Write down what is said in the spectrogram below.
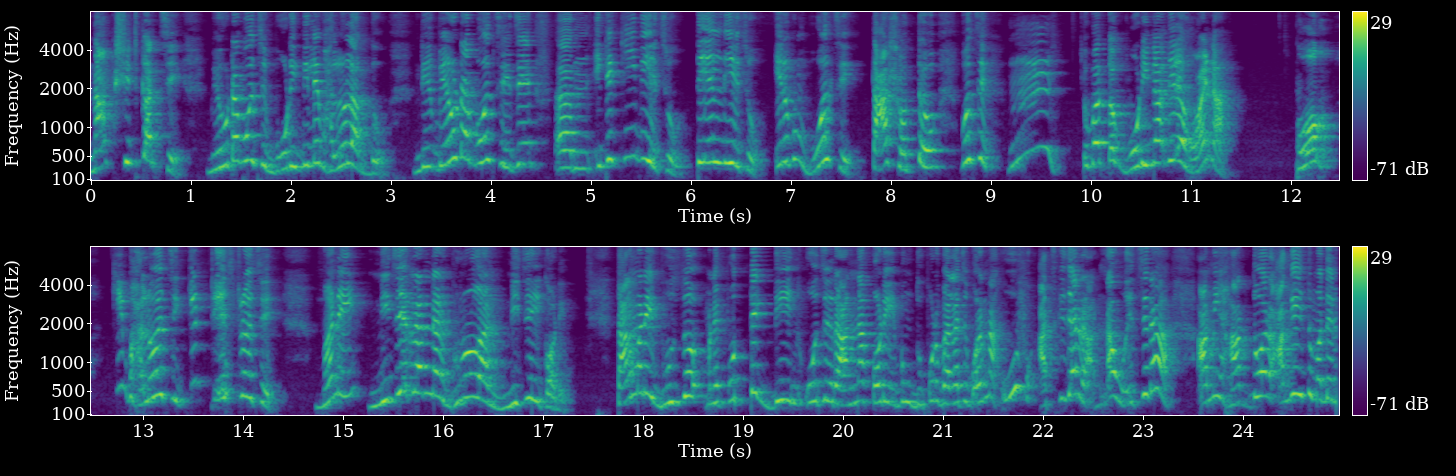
নাক ছিটকাচ্ছে ভেউটা বলছে বড়ি দিলে ভালো লাগতো। বেউটা বলছে যে এটা কি দিয়েছ? তেল দিয়েছ? এরকম বলছে। তা সত্ত্বেও বলছে "উম, তোমার তো বড়ি না দিলে হয় না। ও কি ভালো হয়েছে কি টেস্ট রয়েছে। মানে নিজের রান্নার গুণগান নিজেই করে। তার মানে বুঝতো মানে প্রত্যেক দিন ও যে রান্না করে এবং দুপুরবেলা যে বলে, না, উফ, আজকে যা রান্না হয়েছে না, আমি হাত ধোয়ার আগেই তোমাদের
